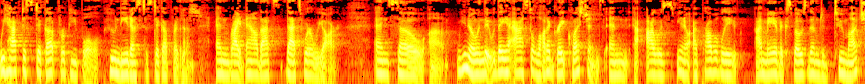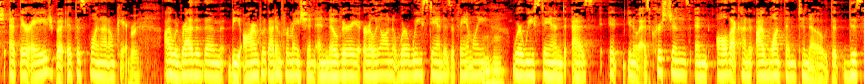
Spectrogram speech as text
We have to stick up for people who need us to stick up for them. Yes. And right now that's, that's where we are. And so, um, you know, and they, they asked a lot of great questions and I was, you know, I probably, I may have exposed them to too much at their age, but at this point I don't care. Right. I would rather them be armed with that information and know very early on where we stand as a family, mm-hmm. where we stand as it, you know, as Christians and all that kind of, I want them to know that this,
